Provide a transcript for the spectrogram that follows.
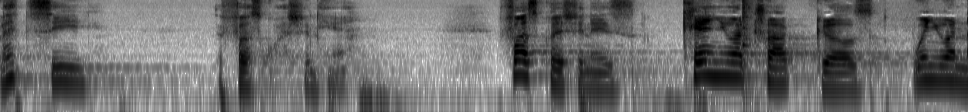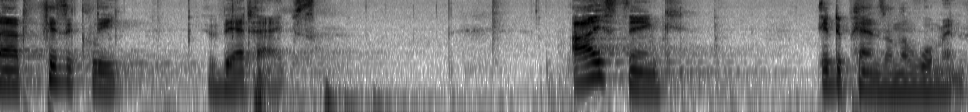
let's see the first question here. First question is Can you attract girls when you are not physically their types? I think it depends on the woman.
